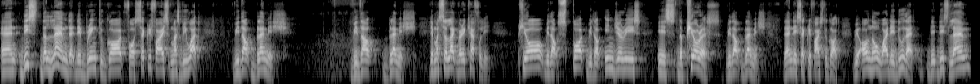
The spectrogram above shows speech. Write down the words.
And this, the lamb that they bring to God for sacrifice must be what? Without blemish. Without blemish. They must select very carefully. Pure, without spot, without injuries, is the purest, without blemish. Then they sacrifice to God. We all know why they do that. Did this lamb,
